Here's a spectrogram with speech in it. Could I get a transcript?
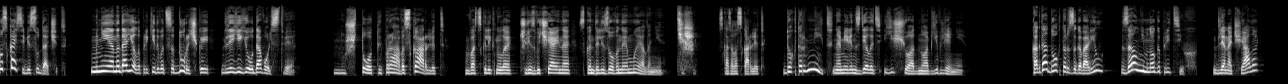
пускай себе судачит. Мне надоело прикидываться дурочкой для ее удовольствия. «Ну что ты, право, Скарлетт!» — воскликнула чрезвычайно скандализованная Мелани. «Тише!» — сказала Скарлетт. «Доктор Мид намерен сделать еще одно объявление». Когда доктор заговорил, зал немного притих. Для начала —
